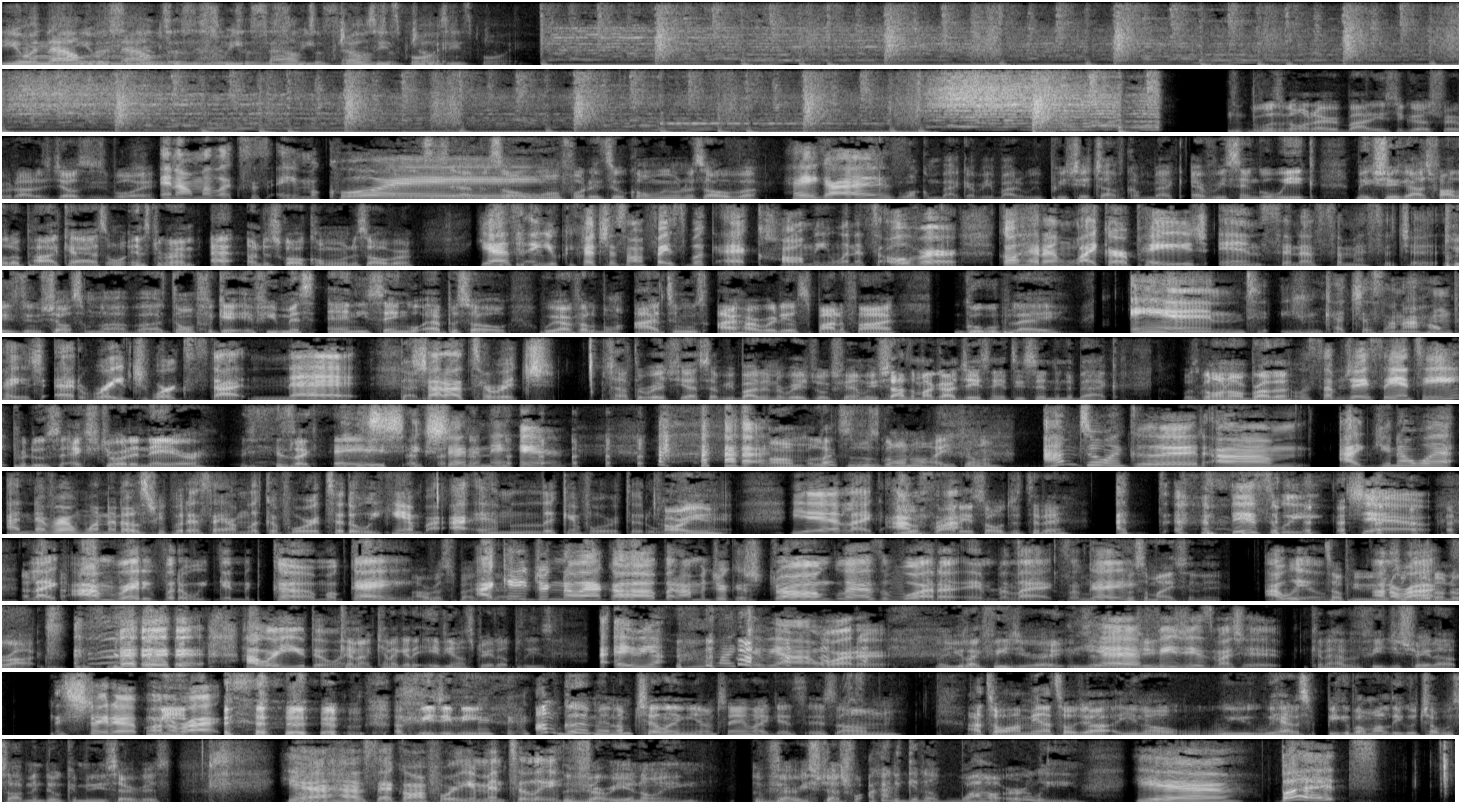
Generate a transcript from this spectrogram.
You are now listening to the sweet sounds of Josie's boy. What's going on, everybody? It's your girl's favorite artist, Josie's boy. And I'm Alexis A. McCoy. And this is episode 142. Call me when it's over. Hey guys. Welcome back, everybody. We appreciate y'all coming back every single week. Make sure you guys follow the podcast on Instagram at underscore call me when it's over. Yes, and you can catch us on Facebook at Call Me When It's Over. Go ahead and like our page and send us some messages. Please do show some love. Uh, don't forget, if you miss any single episode, we are available on iTunes, iHeartRadio, Spotify, Google Play. And you can catch us on our homepage at rageworks.net. That Shout out to Rich. Shout out to Rich. Yes, everybody in the Rageworks family. Shout out to my guy, Jason Ante, sitting in the back. What's going on, brother? What's up, Jay Santee? Producer extraordinaire. He's like, hey. Extraordinaire. um, Alexis, what's going on? How you feeling? I'm doing good. Um, I, you know what? I never am one of those people that say I'm looking forward to the weekend, but I am looking forward to the weekend. Are you? Yeah, like You I'm a Friday soldier today? This week, child. Like I'm ready for the weekend to come. Okay. I respect I that. can't drink no alcohol, but I'm gonna drink a strong glass of water and relax. Okay. Put some ice in it. I will. Tell people you on want some on the rocks. How are you doing? can I can I get an Evian straight up, please? Evian, I don't like Evian water. No, you like Fiji, right? You Yeah, Fiji? Fiji is my shit. Can I have a Fiji straight up? Straight up on Neat. a rock. a Fiji meat. I'm good, man. I'm chilling. You know what I'm saying? Like it's it's um. I told I mean I told y'all you know we we had to speak about my legal trouble, so I've been doing community service. Yeah, Um, how's that going for you mentally? Very annoying, very stressful. I got to get up while early. Yeah, but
